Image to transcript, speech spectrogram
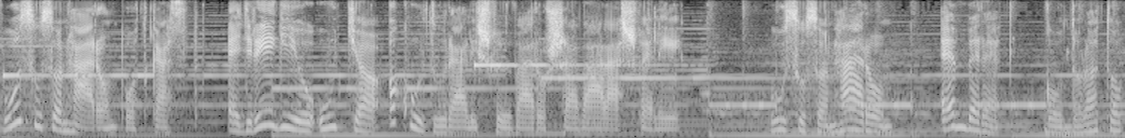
2023 podcast. Egy régió útja a kulturális fővárossá válás felé. 2023. Emberek, gondolatok,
